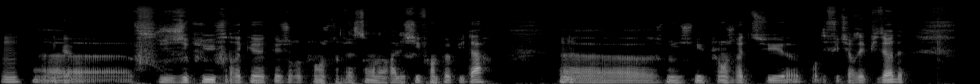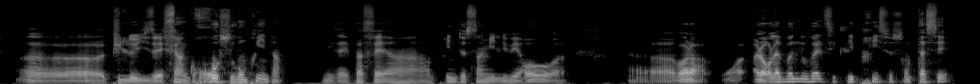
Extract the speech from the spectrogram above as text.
Hmm, Euh, J'ai plus, il faudrait que, que je replonge. De toute façon, on aura les chiffres un peu plus tard. Hmm. Euh, je m'y- je m'y plongerai dessus euh, pour des futurs épisodes. Puis le, ils avaient fait un gros second print. Hein. Ils avaient pas fait un print de 5000 numéros. euh, voilà. Alors la bonne nouvelle, c'est que les prix se sont tassés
